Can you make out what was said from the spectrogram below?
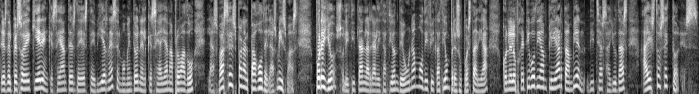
Desde el PSOE quieren que sea antes de este viernes el momento en el que se hayan aprobado las bases para el pago de las mismas. Por ello, solicitan la realización de una modificación presupuestaria con el objetivo de ampliar también ayudas a estos sectores.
